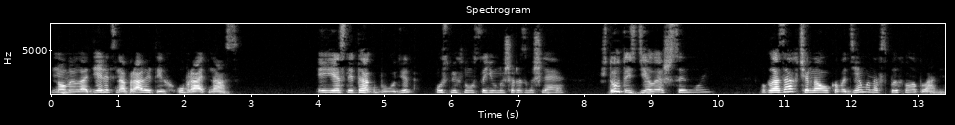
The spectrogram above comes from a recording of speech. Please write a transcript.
Новый владелец направит их убрать нас». «И если так будет, — усмехнулся юноша, размышляя, — что ты сделаешь, сын мой?» В глазах черноокого демона вспыхнуло пламя.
